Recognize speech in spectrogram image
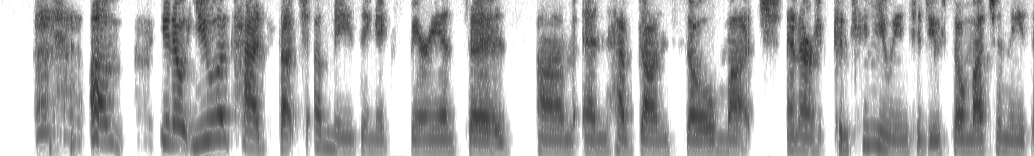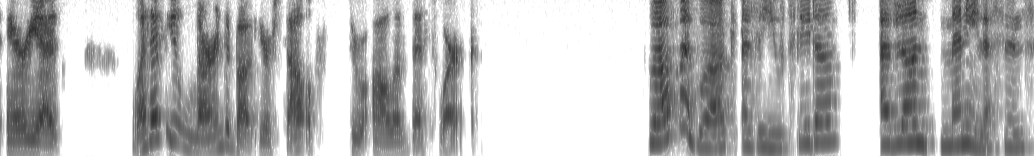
um, you know, you have had such amazing experiences um, and have done so much and are continuing to do so much in these areas. What have you learned about yourself through all of this work? Throughout my work as a youth leader, I've learned many lessons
